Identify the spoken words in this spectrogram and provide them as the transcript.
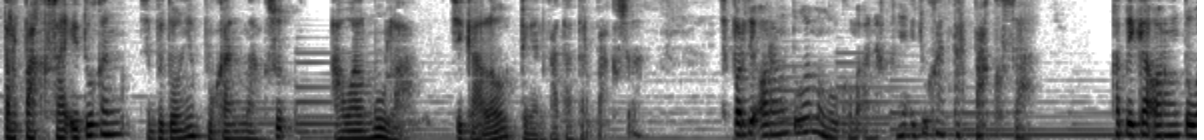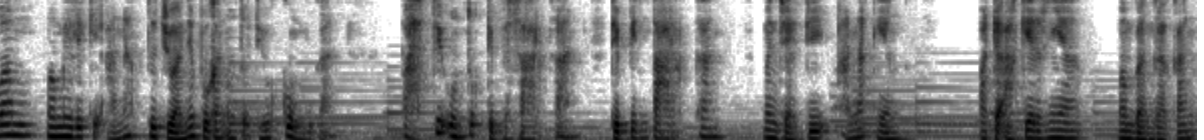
Terpaksa itu kan sebetulnya bukan maksud awal mula, jikalau dengan kata terpaksa. Seperti orang tua menghukum anaknya itu kan terpaksa. Ketika orang tua memiliki anak, tujuannya bukan untuk dihukum, bukan. Pasti untuk dibesarkan, dipintarkan menjadi anak yang pada akhirnya membanggakan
